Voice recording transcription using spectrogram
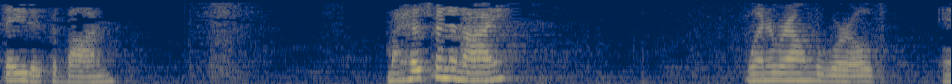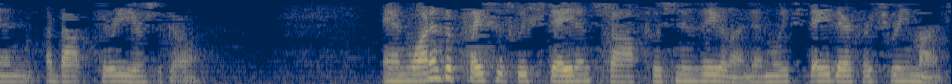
stayed at the bottom. My husband and I went around the world in about 30 years ago. And one of the places we stayed and stopped was New Zealand, and we stayed there for three months.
